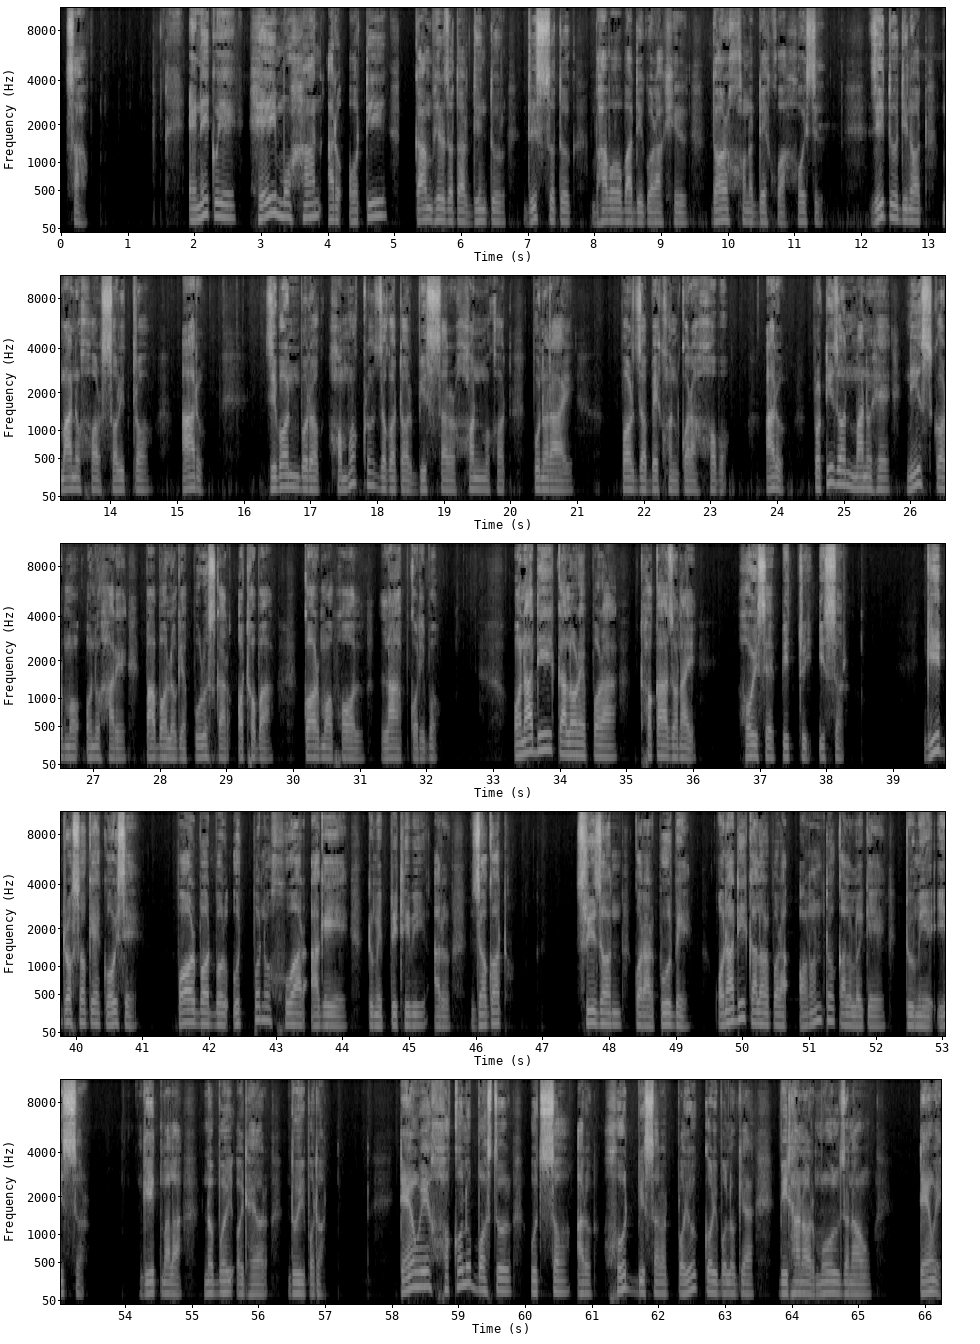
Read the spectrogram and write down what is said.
চাওক। এনেকৈয়ে সেই মহান আৰু অতি গাম্ভীৰ্যতাৰ দিনটোৰ দৃশ্যটোক ভাৱবাদীগৰাকীৰ দৰ্শনত দেখুওৱা হৈছিল। যিটো দিনত মানুহৰ চৰিত্ৰ আৰু জীৱনবোৰক সমগ্ৰ জগতৰ বিশ্বাৰৰ সন্মুখত পুনৰাই পৰ্যবেক্ষণ কৰা হ'ব আৰু প্ৰতিজন মানুহে নিজ কৰ্ম অনুসাৰে পাবলগীয়া পুৰস্কাৰ অথবা কৰ্মফল লাভ কৰিব। অনাদি কালৰে পৰা থকা জনাই হৈছে পিতৃ ঈশ্বৰ। গীত ৰচকে কৈছে পৰ্বতবোৰ উৎপন্ন হোৱাৰ আগেয়ে তুমি পৃথিৱী আৰু জগত সৃজন কৰাৰ পূৰ্বে অনাদি কালৰ পৰা অনন্ত কাললৈকে তুমিয়ে ঈশ্বৰ। গীতমালা নব্বৈ অধ্যায়ৰ দুই পদত তেওঁৱে সকলো বস্তুৰ উৎস আৰু সোধ বিচাৰত প্ৰয়োগ কৰিবলগীয়া বিধানৰ মূল জনাওঁ তেওঁৱে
